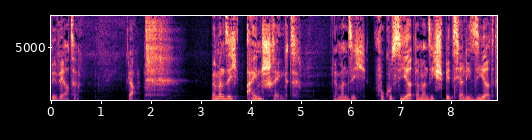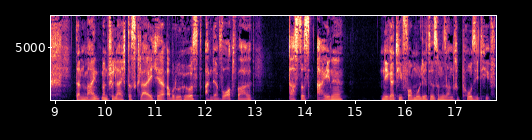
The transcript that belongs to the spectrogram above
bewerte. Ja, wenn man sich einschränkt, wenn man sich fokussiert, wenn man sich spezialisiert, dann meint man vielleicht das Gleiche, aber du hörst an der Wortwahl, dass das eine negativ formuliert ist und das andere positiv.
